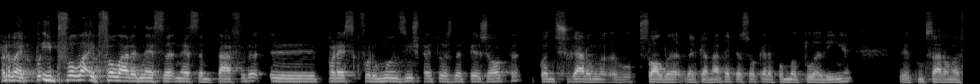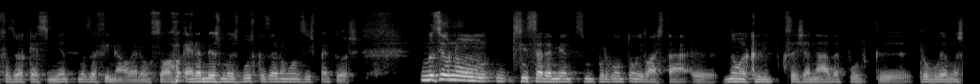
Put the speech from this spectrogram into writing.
Ora bem, e por falar, e por falar nessa, nessa metáfora, eh, parece que foram 11 inspectores da PJ, quando chegaram, eh, o pessoal da, da Câmara até pensou que era para uma peladinha, eh, começaram a fazer o aquecimento, mas afinal eram só, era mesmo as buscas, eram 11 inspectores. Mas eu não, sinceramente, se me perguntam, e lá está, eh, não acredito que seja nada, porque problemas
